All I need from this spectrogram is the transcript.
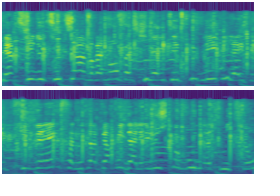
Merci du soutien vraiment parce qu'il a été public, il a été privé. Ça nous a permis d'aller jusqu'au bout de notre mission.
